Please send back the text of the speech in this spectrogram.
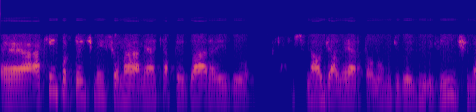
É, aqui é importante mencionar né, que apesar aí do, do, sinal de alerta ao longo de 2020, né,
